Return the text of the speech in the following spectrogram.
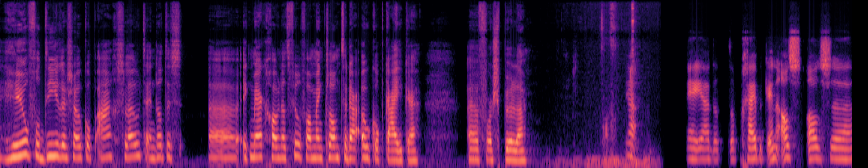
heel veel dealers ook op aangesloten. En dat is, uh, ik merk gewoon dat veel van mijn klanten daar ook op kijken uh, voor spullen. Ja, nee, ja dat, begrijp ik. En als, als, uh,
